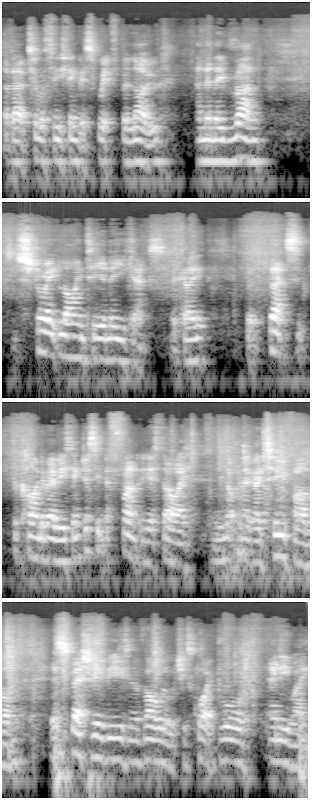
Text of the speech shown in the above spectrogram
about two or three fingers width below, and then they run straight line to your kneecaps. Okay, but that's the kind of area you think, just think the front of your thigh. You're not going to go too far on, especially if you're using a roller, which is quite broad anyway.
